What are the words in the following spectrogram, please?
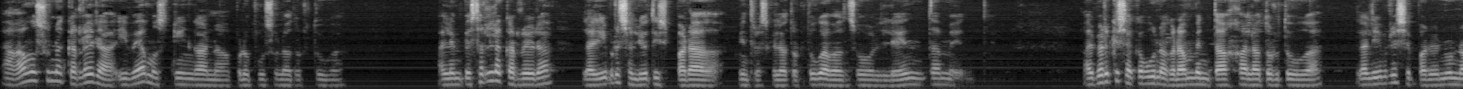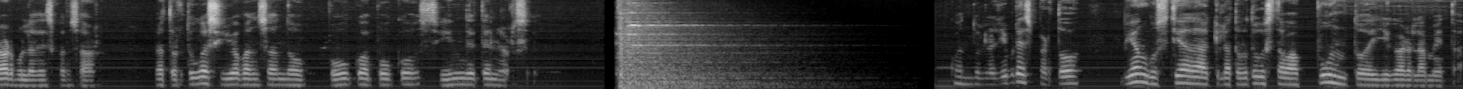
Hagamos una carrera y veamos quién gana, propuso la tortuga. Al empezar la carrera, la liebre salió disparada, mientras que la tortuga avanzó lentamente. Al ver que sacaba una gran ventaja a la tortuga, la liebre se paró en un árbol a descansar. La tortuga siguió avanzando poco a poco sin detenerse. Cuando la liebre despertó, vio angustiada que la tortuga estaba a punto de llegar a la meta.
